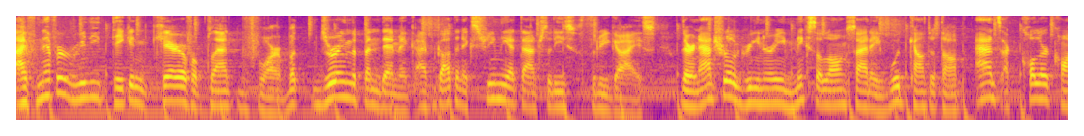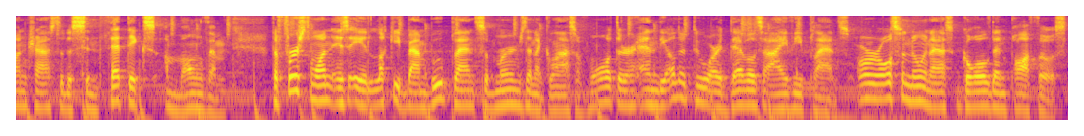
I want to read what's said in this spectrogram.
I've never really taken care of a plant before, but during the pandemic, I've gotten extremely attached to these three guys. Their natural greenery mixed alongside a wood countertop adds a color contrast to the synthetics among them. The first one is a lucky bamboo plant submerged in a glass of water and the other two are devil's ivy plants, or also known as golden pothos.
